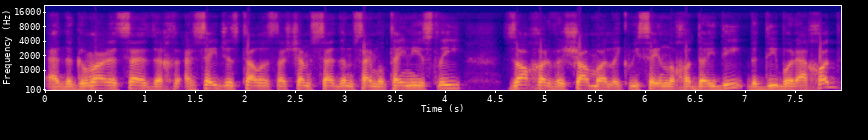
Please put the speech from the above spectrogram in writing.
and the Gemara says the our sages tell us Hashem said them simultaneously, Zachar v'Shamar, like we say in Lecha Dodi, the Dibur Echad.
